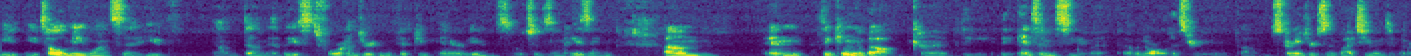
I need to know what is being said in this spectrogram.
you, you told me once that you've um, done at least 450 interviews, which is amazing. Um, and thinking about kind of the, the intimacy of, a, of an oral history, um, strangers invite you into their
